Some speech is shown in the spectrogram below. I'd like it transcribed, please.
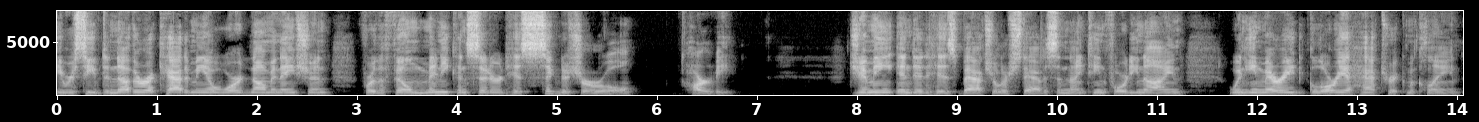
He received another Academy Award nomination for the film many considered his signature role, Harvey. Jimmy ended his bachelor status in 1949 when he married Gloria Hattrick McLean.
